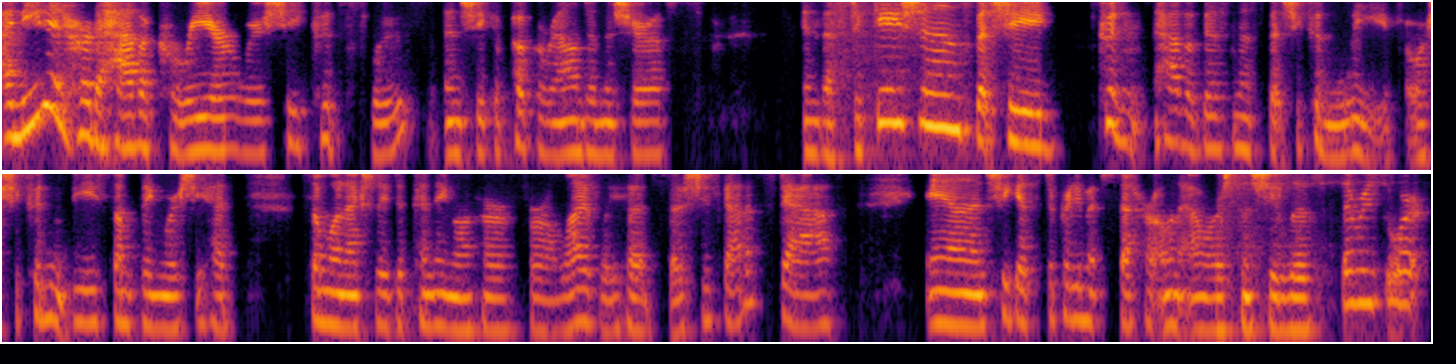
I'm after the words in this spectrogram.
I needed her to have a career where she could sleuth and she could poke around in the sheriff's investigations, but she couldn't have a business that she couldn't leave, or she couldn't be something where she had someone actually depending on her for a livelihood. So she's got a staff and she gets to pretty much set her own hours since she lives at the resort.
